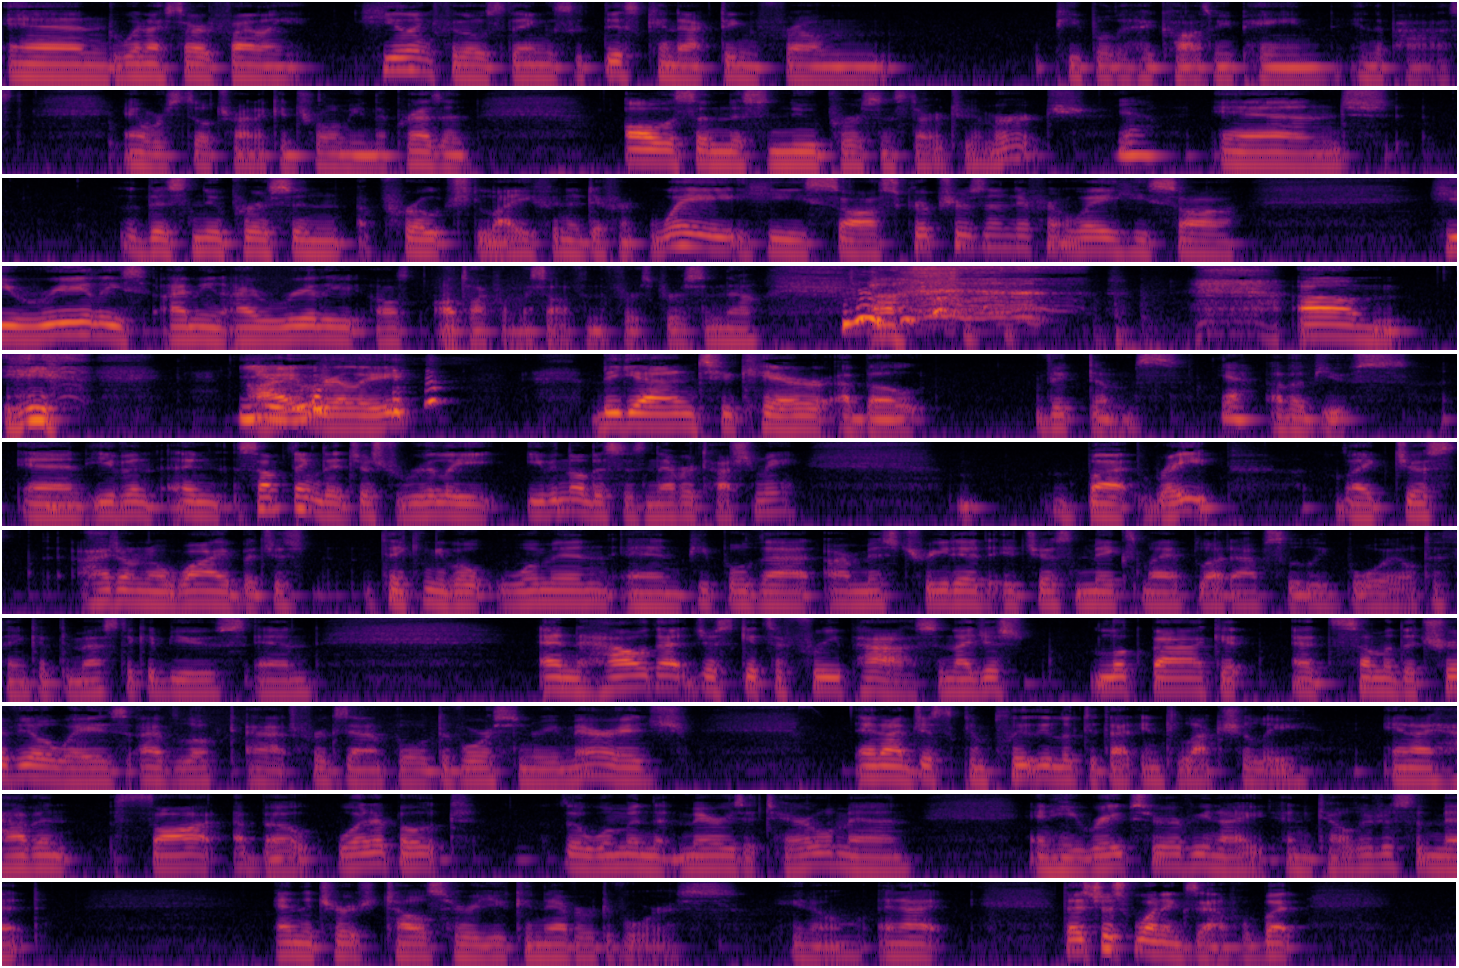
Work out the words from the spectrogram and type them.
And when I started finally healing for those things, disconnecting from people that had caused me pain in the past and were still trying to control me in the present, all of a sudden this new person started to emerge. Yeah. And this new person approached life in a different way. He saw scriptures in a different way. He saw he really i mean i really i'll, I'll talk about myself in the first person now uh, um he i really began to care about victims Yeah. of abuse. And even and something that just really even though this has never touched me but rape like just i don't know why but just thinking about women and people that are mistreated it just makes my blood absolutely boil to think of domestic abuse and and how that just gets a free pass. And i just look back at at some of the trivial ways i've looked at for example divorce and remarriage and i've just completely looked at that intellectually and i haven't thought about what about the woman that marries a terrible man and he rapes her every night and tells her to submit and the church tells her you can never divorce you know? And i that's just one example but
